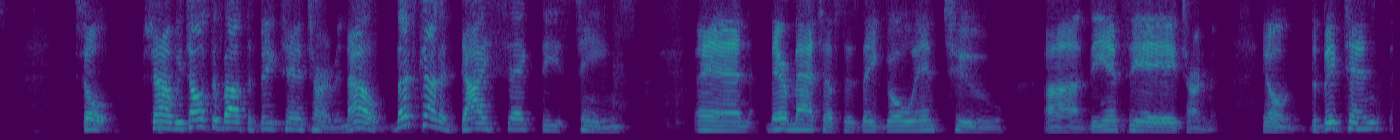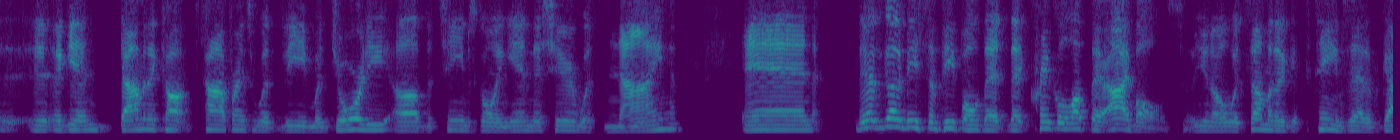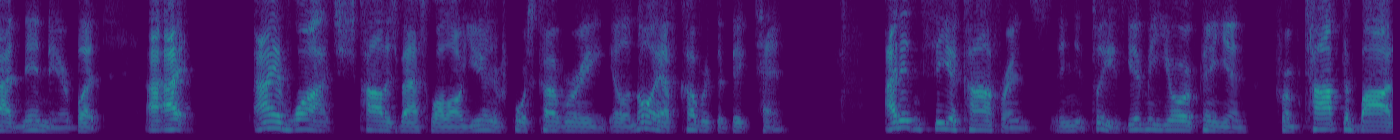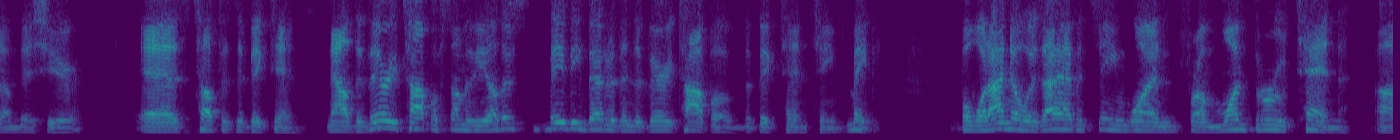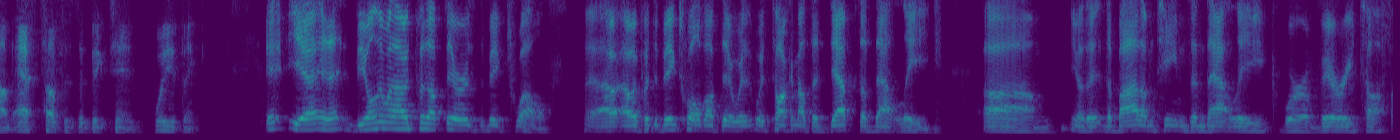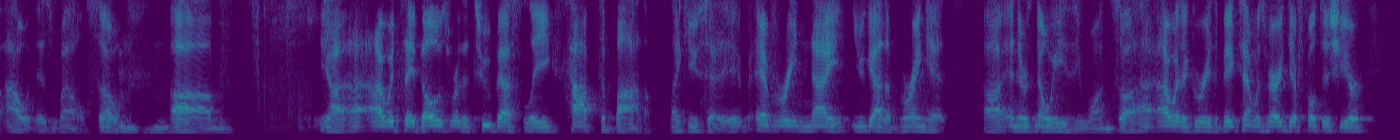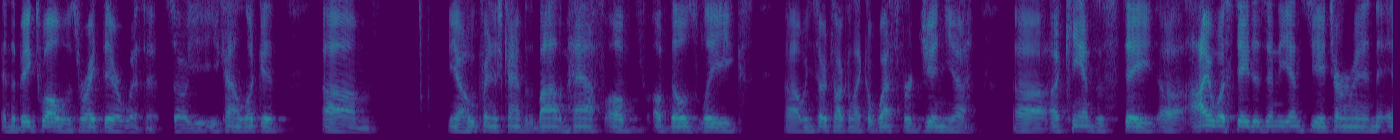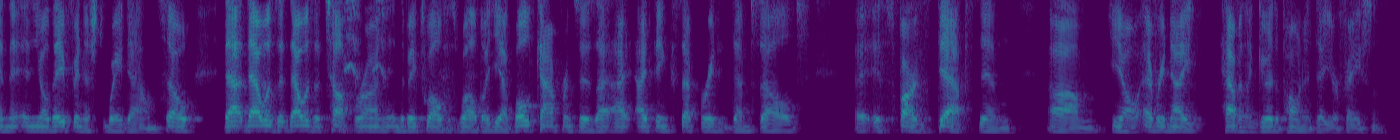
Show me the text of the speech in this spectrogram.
So, Sean, we talked about the Big Ten tournament. Now, let's kind of dissect these teams and their matchups as they go into uh, the NCAA tournament you know, the Big Ten, uh, again, dominant co- conference with the majority of the teams going in this year with nine. And there's going to be some people that that crinkle up their eyeballs, you know, with some of the teams that have gotten in there. But I, I have watched college basketball all year, and of course, covering Illinois, I've covered the Big Ten. I didn't see a conference, and please give me your opinion from top to bottom this year as tough as the Big Ten. Now, the very top of some of the others may be better than the very top of the Big Ten teams, maybe. But what I know is I haven't seen one from one through 10 um, as tough as the Big Ten. What do you think? It, yeah, and the only one I would put up there is the Big 12. I, I would put the Big 12 up there with, with talking about the depth of that league um, you know, the, the bottom teams in that league were a very tough out as well. So, mm-hmm. um, you know, I, I, would say those were the two best leagues, top to bottom. Like you said, every night you got to bring it, uh, and there's no easy one. So I, I, would agree. The Big Ten was very difficult this year, and the Big 12 was right there with it. So you, you kind of look at, um, you know, who finished kind of the bottom half of of those leagues. Uh, when you start talking like a West Virginia, uh, a Kansas State, uh, Iowa State is in the NCAA tournament, and, and, and, you know they finished way down. So that that was a, that was a tough run in the Big 12 as well. But yeah, both conferences I, I, I think separated themselves uh, as far as depth and um, you know every night having a good opponent that you're facing.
